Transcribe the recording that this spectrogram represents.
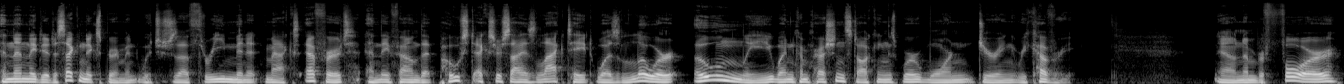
And then they did a second experiment, which was a three minute max effort, and they found that post exercise lactate was lower only when compression stockings were worn during recovery. Now, number four,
